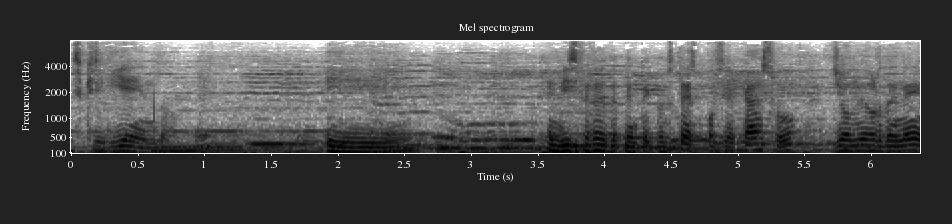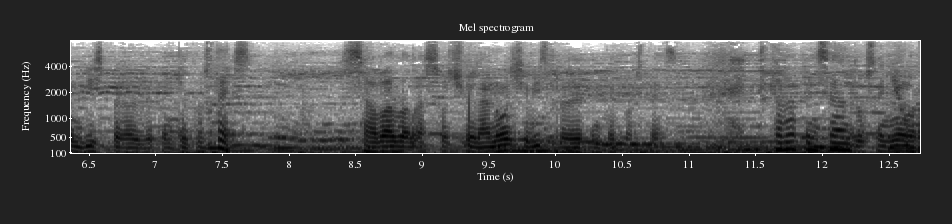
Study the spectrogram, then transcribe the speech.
escribiendo. Y en vísperas de Pentecostés, por si acaso, yo me ordené en vísperas de Pentecostés. Sábado a las 8 de la noche, víspera de Pentecostés. Estaba pensando, Señor,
